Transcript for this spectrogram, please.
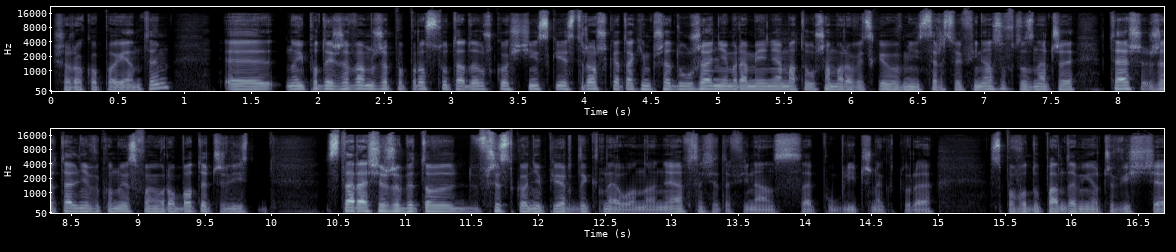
szeroko pojętym. Y, no i podejrzewam, że po prostu Tadeusz Kościński jest troszkę takim przedłużeniem ramienia Mateusza Morawieckiego w Ministerstwie Finansów, to znaczy też rzetelnie wykonuje swoją robotę, czyli stara się, żeby to wszystko nie pierdyknęło, no nie? W sensie te finanse publiczne, które z powodu pandemii oczywiście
